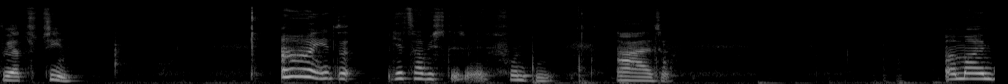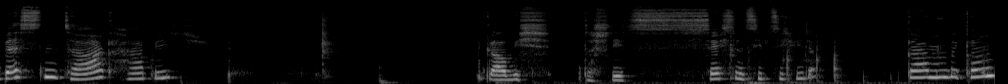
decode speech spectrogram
schwer zu ziehen. Ah, jetzt, jetzt habe ich es gefunden. Also. An meinem besten Tag habe ich glaube ich, da steht 76 Wiedergaben bekommen.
